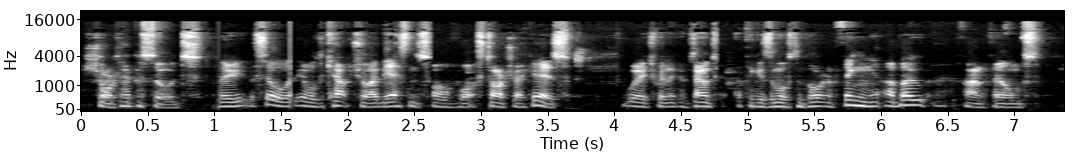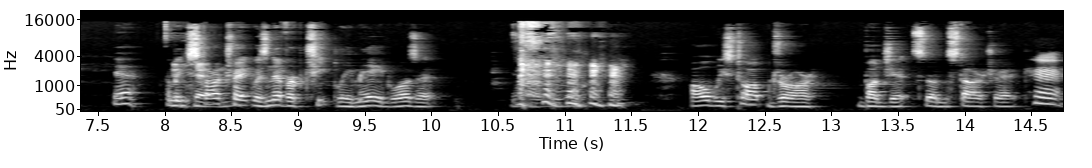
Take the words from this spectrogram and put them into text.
short episodes, they're still able to capture like the essence of what Star Trek is, which, when it comes down to I think is the most important thing about fan films. Yeah, I mean, Okay. Star Trek was never cheaply made, was it? You know, always top drawer budgets on Star Trek. Hmm.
